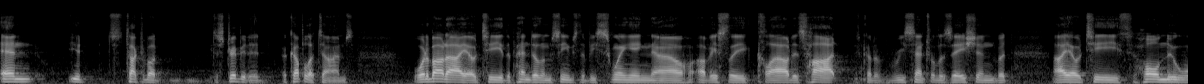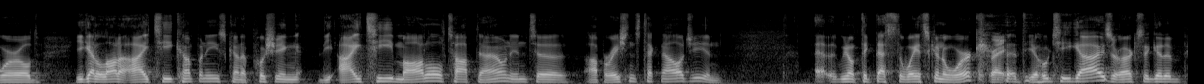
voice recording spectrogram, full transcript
and you talked about distributed a couple of times. What about IoT? The pendulum seems to be swinging now. Obviously, cloud is hot, it's kind of re-centralization, but IoT, whole new world. You got a lot of IT companies kind of pushing the IT model top down into operations technology, and uh, we don't think that's the way it's going to work. Right. The OT guys are actually going to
